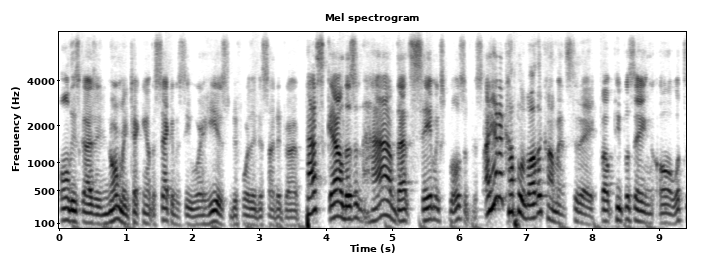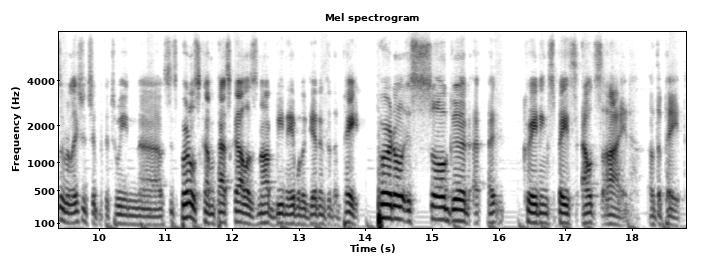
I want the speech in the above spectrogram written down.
all these guys are normally checking out the second to see where he is before they decide to drive. Pascal doesn't have that same explosiveness. I had a couple of other comments today about people saying, "Oh, what's the relationship between uh, since Poeltl's come, Pascal has not been able to get into the paint." Poeltl is so good at, at creating space outside of the paint.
